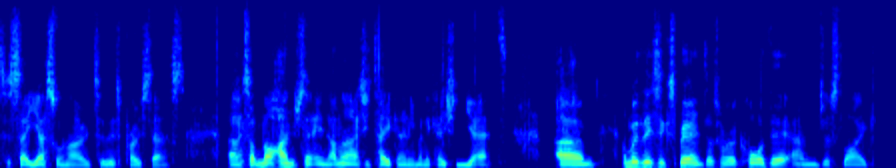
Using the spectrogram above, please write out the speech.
to say yes or no to this process. Uh, so I'm not 100% in. I'm not actually taking any medication yet. Um, and with this experience, I just want to record it and just like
